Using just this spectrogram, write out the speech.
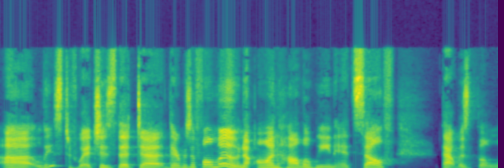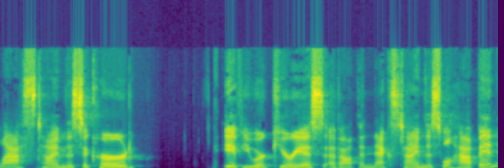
uh, least of which is that uh, there was a full moon on Halloween itself. That was the last time this occurred. If you are curious about the next time this will happen,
